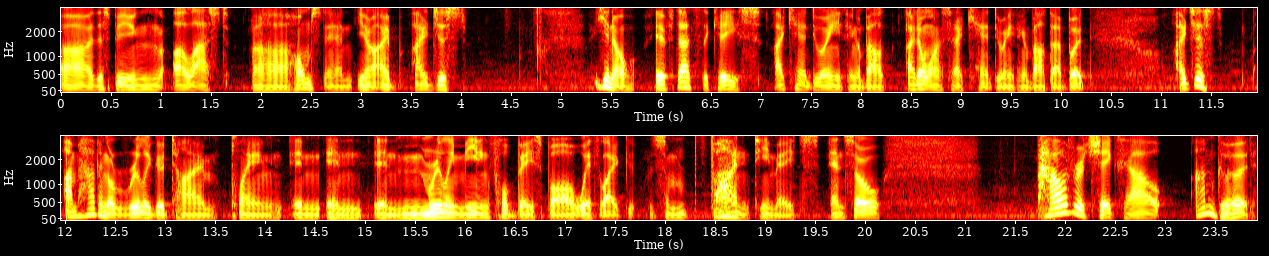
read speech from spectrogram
uh, this being a last uh, homestand, you know, I I just, you know, if that's the case, I can't do anything about. I don't want to say I can't do anything about that, but I just I'm having a really good time playing in in in really meaningful baseball with like some fun teammates, and so however it shakes out, I'm good.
